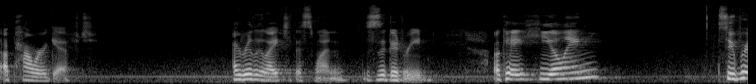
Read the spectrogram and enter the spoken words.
a power gift. I really liked this one. This is a good read. Okay, healing, super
